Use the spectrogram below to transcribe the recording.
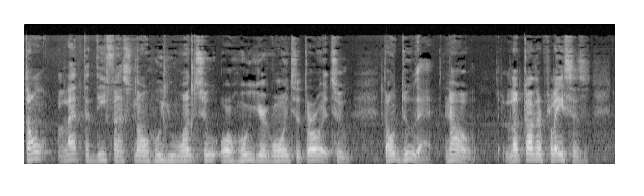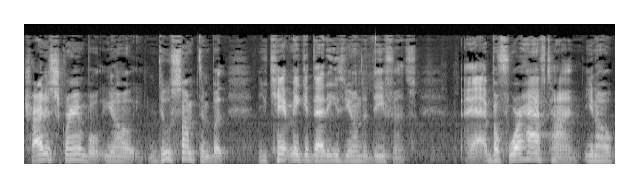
Don't let the defense know who you want to or who you're going to throw it to. Don't do that. No, look other places. Try to scramble. You know, do something, but you can't make it that easy on the defense. Uh, before halftime, you know,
